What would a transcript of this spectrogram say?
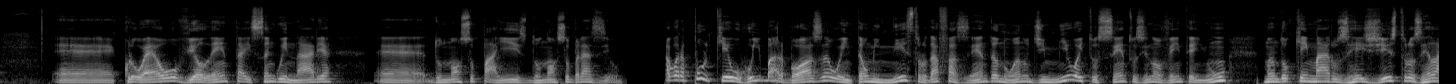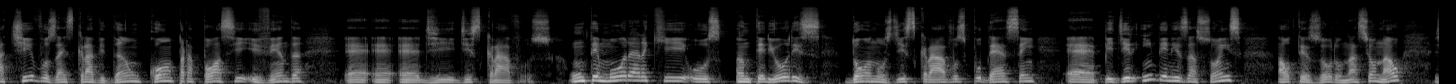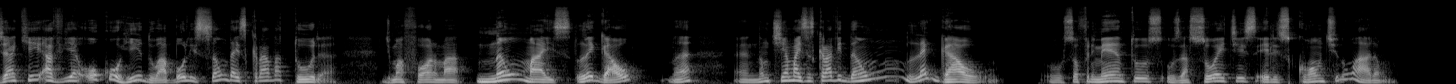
é cruel, violenta e sanguinária é, do nosso país, do nosso Brasil. Agora, por que o Rui Barbosa, o então ministro da Fazenda, no ano de 1891, mandou queimar os registros relativos à escravidão, compra, posse e venda é, é, é, de, de escravos? Um temor era que os anteriores donos de escravos pudessem é, pedir indenizações ao Tesouro Nacional, já que havia ocorrido a abolição da escravatura de uma forma não mais legal, né? É, não tinha mais escravidão legal. Os sofrimentos, os açoites, eles continuaram.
